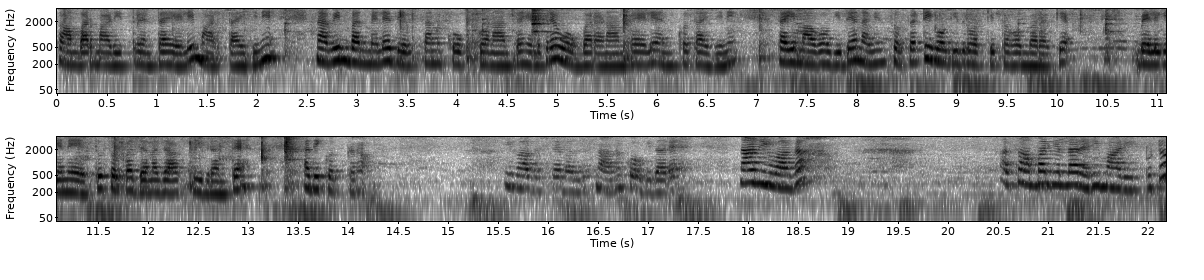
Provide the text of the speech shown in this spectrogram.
ಸಾಂಬಾರು ಮಾಡಿಟ್ರೆ ಅಂತ ಹೇಳಿ ಮಾಡ್ತಾಯಿದ್ದೀನಿ ನವೀನ್ ಬಂದಮೇಲೆ ದೇವಸ್ಥಾನಕ್ಕೆ ಹೋಗ್ಕೋಣ ಅಂತ ಹೇಳಿದ್ರೆ ಹೋಗ್ಬರೋಣ ಅಂತ ಹೇಳಿ ಅನ್ಕೋತಾ ಇದ್ದೀನಿ. ಟೈಮ್ ಆಗೋಗಿದೆ. ನವೀನ್ ಸೊಸೈಟಿಗೆ ಹೋಗಿದ್ರು ಅಕ್ಕಿ ತೊಗೊಂಬರೋಕ್ಕೆ. ಬೆಳಿಗ್ಗೆನೇ ಎದ್ದು ಸ್ವಲ್ಪ ಜನ ಜಾಸ್ತಿ ಇದ್ರಂತೆ. ಅದಕ್ಕೋಸ್ಕರ. ಇವಾಗಷ್ಟೇ ಬಂದು ಸ್ನಾನಕ್ಕೆ ಹೋಗಿದ್ದಾರೆ. ನಾನು ಇವಾಗ ಆ ಸಾಂಬಾರಿಗೆಲ್ಲ ರೆಡಿ ಮಾಡಿ ಇಟ್ಬಿಟ್ಟು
